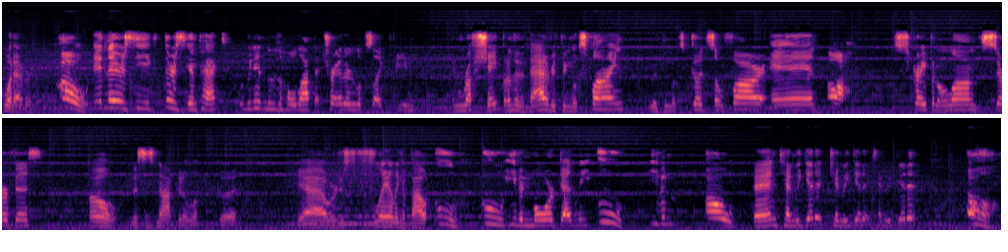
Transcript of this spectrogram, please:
Whatever. Oh, and there's the there's the impact. We didn't lose a whole lot. That trailer looks like to be in, in rough shape, but other than that, everything looks fine. Everything looks good so far. And oh, scraping along the surface. Oh, this is not gonna look good. Yeah, we're just flailing about. Ooh, Ooh, even more deadly. Ooh, even... Oh, and can we get it? Can we get it? Can we get it? Oh,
